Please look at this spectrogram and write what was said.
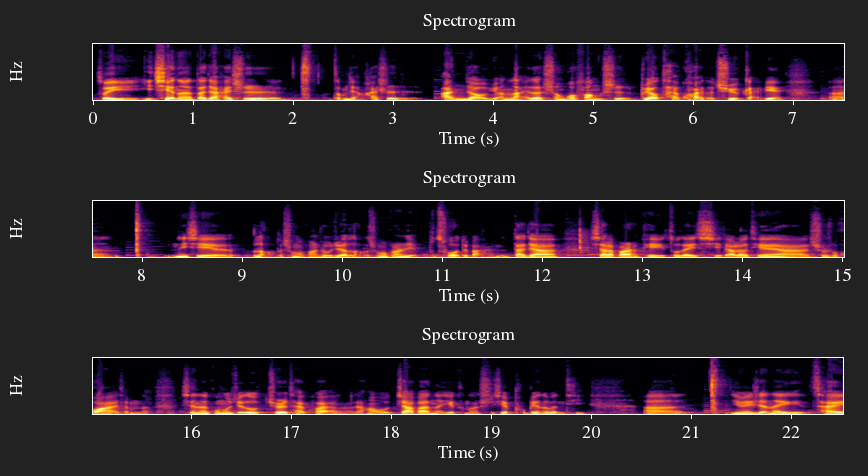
所以一切呢，大家还是怎么讲，还是按照原来的生活方式，不要太快的去改变，嗯。那些老的生活方式，我觉得老的生活方式也不错，对吧？大家下了班还可以坐在一起聊聊天啊，说说话呀什么的。现在工作节奏确实太快了，然后加班呢也可能是一些普遍的问题。呃，因为人类才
